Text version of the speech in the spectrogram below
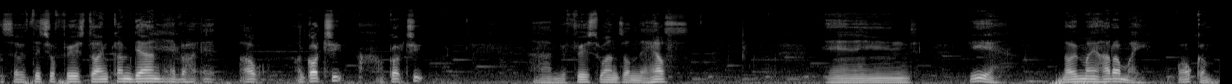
So if that's your first time, come down, have a, I'll, I got you, I got you. Um, your first one's on the house. And yeah, no mai hara mai. Welcome.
